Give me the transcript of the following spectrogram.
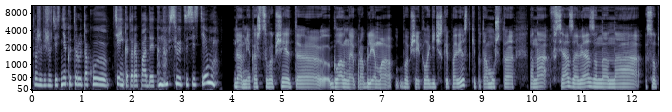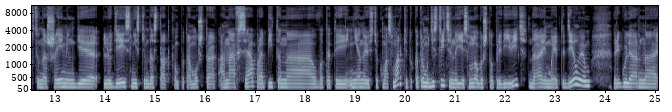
Тоже вижу здесь некоторую такую тень, которая падает на всю эту систему. Да, мне кажется, вообще это главная проблема вообще экологической повестки, потому что она вся завязана на, собственно, шейминге людей с низким достатком, потому что она вся пропитана вот этой ненавистью к масс-маркету, которому действительно есть много что предъявить, да, и мы это делаем регулярно.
